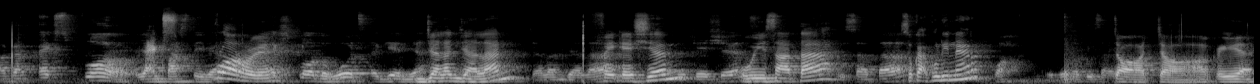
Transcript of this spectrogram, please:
akan explore yang pasti ya. explore ya. Explore the world again ya. Jalan-jalan, Jalan-jalan, vacation, vacation, wisata, wisata. suka kuliner. Wah, itu hobi saya. Cocok, iya.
